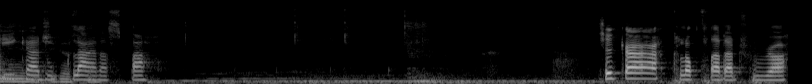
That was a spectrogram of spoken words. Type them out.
Chica, du Chica ist kleiner Spa. Chica, klopft an der Tür.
